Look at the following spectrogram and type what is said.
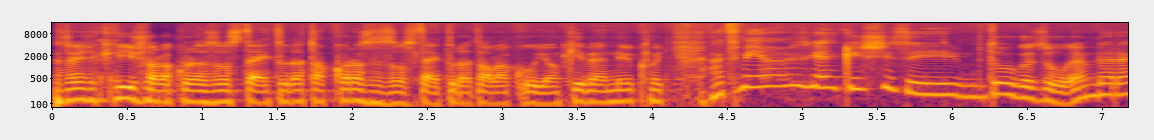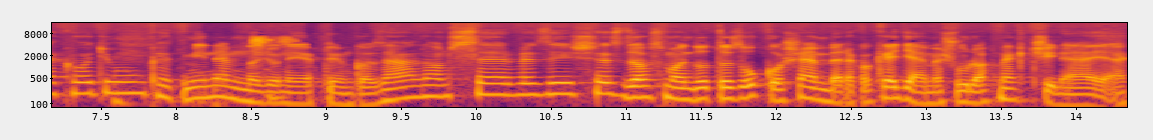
Hát, hogyha ki is alakul az osztálytudat, akkor az az osztálytudat alakuljon ki bennük, hogy hát mi az ilyen kis izé, dolgozó emberek vagyunk, hát mi nem nagyon értünk az államszervezéshez, de azt majd ott az okos emberek, a kegyelmes urak megcsinálják. Igen.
